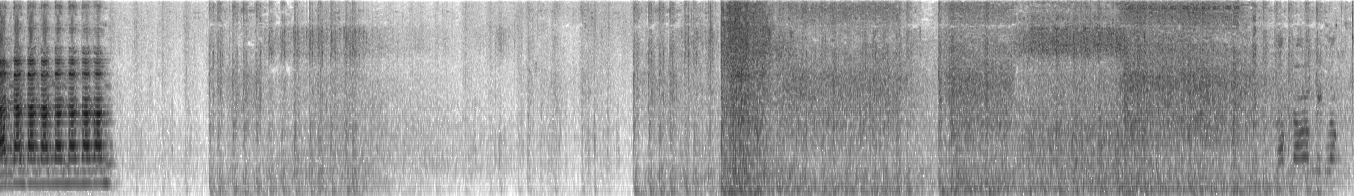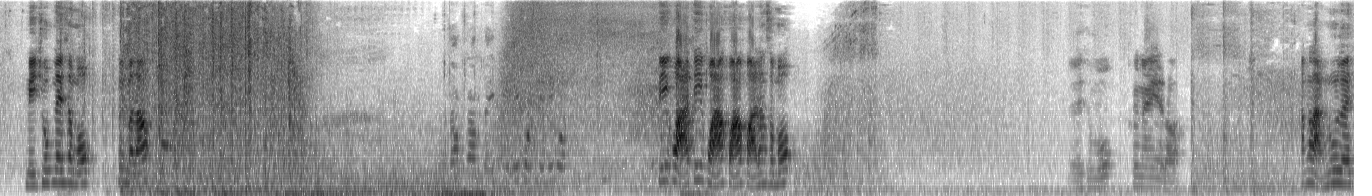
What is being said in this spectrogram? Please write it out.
ดันดันดันดันดันดันดันดันล็อกล็อกล็อกล็อกมีชุบในสโมกขึ้นมาแล้วล็อกล็อกตีตีไม่หมดตีไม่หมด ตีขวาตีขวาขวาขวาทางสโมกไอ้สมุกข้างในเหรอข้างหลังนู่นเลย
